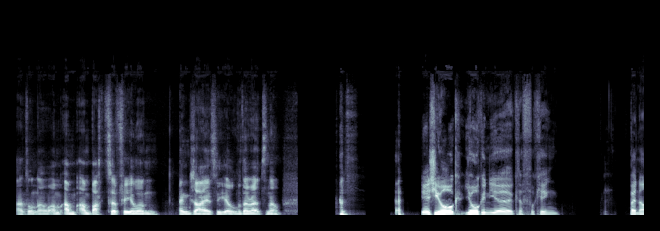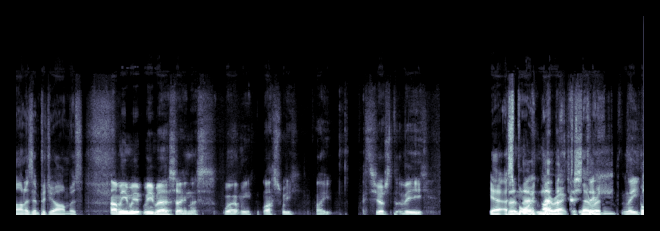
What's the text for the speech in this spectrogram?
I don't know. I'm I'm I'm back to feeling anxiety over the Reds now. Here's Jorg, Jorg and Jurg, the fucking bananas in pajamas. I mean, we, we were saying this, weren't we, last week? Like, it's just the Yeah, a sporting ne- director nepotistic and nature.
